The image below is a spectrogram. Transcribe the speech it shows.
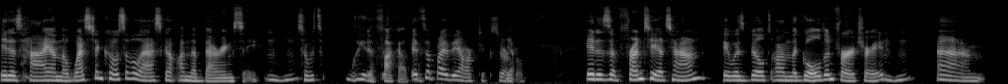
It is high on the western coast of Alaska on the Bering Sea. Mm-hmm. So it's way the fuck out there. It's up by the Arctic Circle. It is a frontier town. It was built on the golden fur trade. Mm-hmm. Um,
